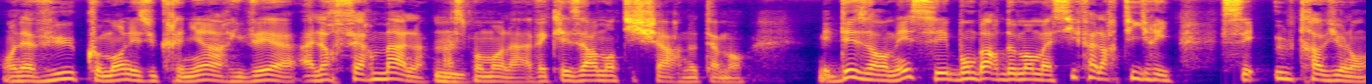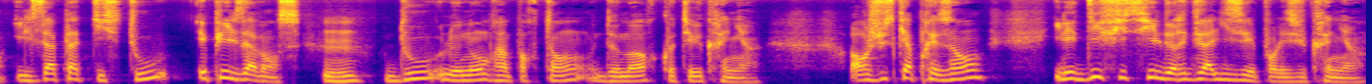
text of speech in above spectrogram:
On a vu comment les Ukrainiens arrivaient à, à leur faire mal à Mhm. ce moment-là, avec les armes anti-chars notamment. Mais désormais, c'est bombardement massif à l'artillerie. C'est ultra violent. Ils aplatissent tout et puis ils avancent. Mhm. D'où le nombre important de morts côté ukrainien. Or, jusqu'à présent, il est difficile de rivaliser pour les Ukrainiens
